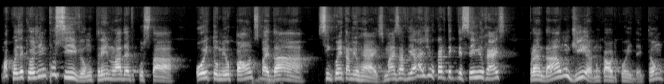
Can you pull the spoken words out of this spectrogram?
Uma coisa que hoje é impossível. Um treino lá deve custar 8 mil pounds, vai dar 50 mil reais. Mas a viagem, o cara tem que ter 100 mil reais para andar um dia num carro de corrida. Então,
